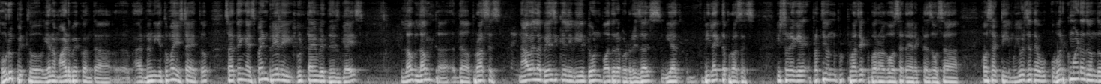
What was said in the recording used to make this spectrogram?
ಹುರುಪಿತ್ತು, ಏನೋ ಮಾಡಬೇಕು ಅಂತ ನನಗೆ ತುಂಬ ಇಷ್ಟ ಆಯಿತು. So I think I spend really good time with this guys love love the process ನಾವೆಲ್ಲ basically we don't bother about results we are we like the process ಇಷ್ಟರವರೆಗೆ ಪ್ರತಿಯೊಂದು ಪ್ರಾಜೆಕ್ಟ್ ಬರುವಾಗ ಹೊಸ ಡೈರೆಕ್ಟರ್ಸ್ ಹೊಸ ಹೊಸ ಟೀಮ್ ಇವ್ರ ಜೊತೆ ವರ್ಕ್ ಮಾಡೋದೊಂದು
